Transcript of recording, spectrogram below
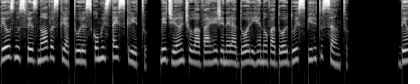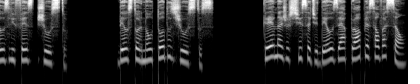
Deus nos fez novas criaturas como está escrito, mediante o lavar regenerador e renovador do Espírito Santo. Deus lhe fez justo. Deus tornou todos justos. Crer na justiça de Deus é a própria salvação.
